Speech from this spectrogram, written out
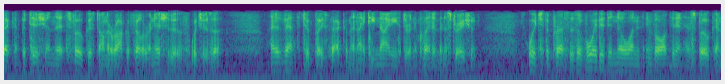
second petition that's focused on the Rockefeller Initiative, which is a an event that took place back in the 1990s during the Clinton administration, which the press has avoided and no one involved in it has spoken.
